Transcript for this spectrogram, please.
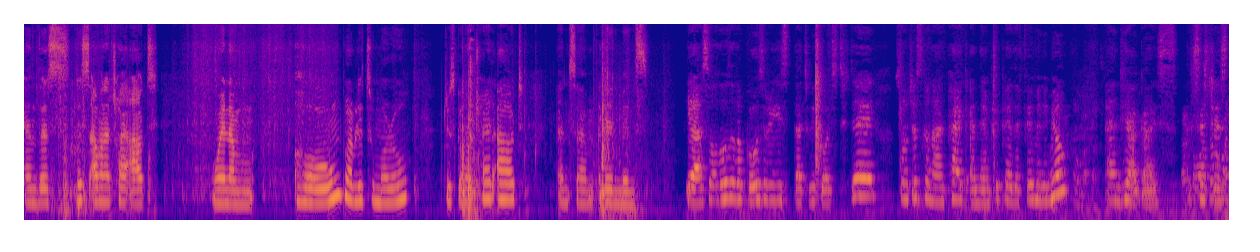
And this this i want to try out when i'm home probably tomorrow. Just gonna try it out and some liniments yeah so those are the groceries that we got today. So just gonna unpack and then prepare the family meal. And yeah guys this is just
